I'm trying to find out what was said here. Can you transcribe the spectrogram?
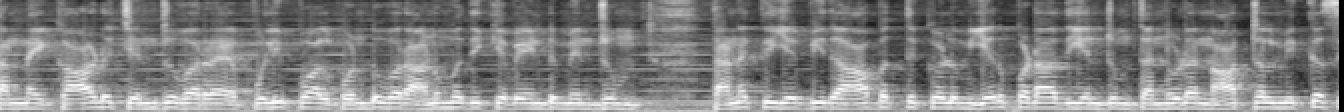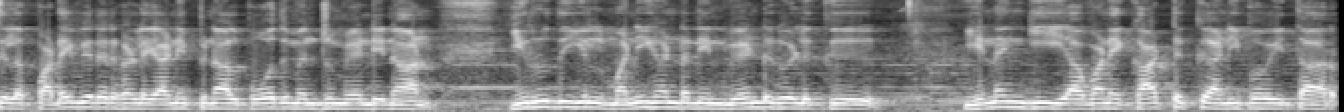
தன்னை காடு சென்று வர புலிப்பால் கொண்டு வர அனுமதிக்க வேண்டும் என்றும் தனக்கு எவ்வித ஆபத்துக்களும் ஏற்படாது என்றும் தன்னுடன் ஆற்றல் மிக்க சில படைவீரர்களை அனுப்பினால் போதும் என்றும் வேண்டினான். இறுதியில் மணிகண்டனின் வேண்டுகளுக்கு இணங்கி அவனை காட்டுக்கு அனுப்பி வைத்தார்.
